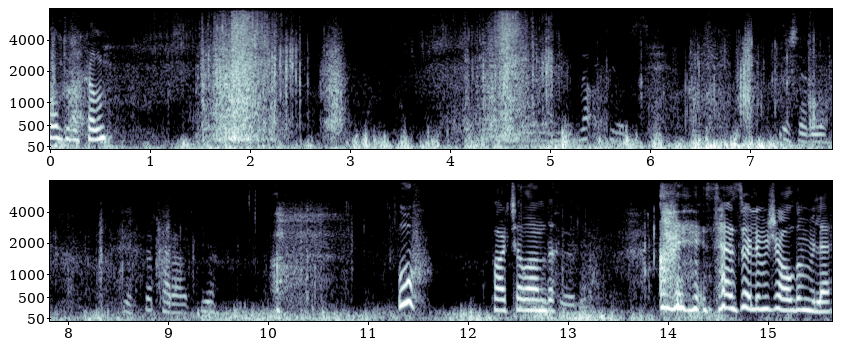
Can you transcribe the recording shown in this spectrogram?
Doldur bakalım. Elimizle atıyoruz. Dışarıya. Yoksa karartıyor. Uh! Parçalandı. Sen söylemiş oldun bile.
